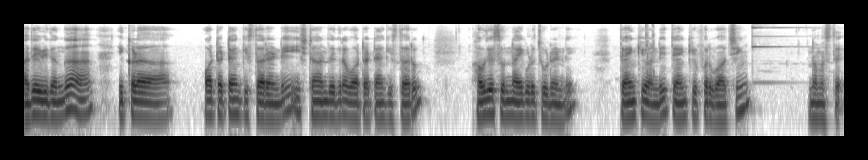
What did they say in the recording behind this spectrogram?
అదేవిధంగా ఇక్కడ వాటర్ ట్యాంక్ ఇస్తారండి. ఈ స్టాండ్ దగ్గర వాటర్ ట్యాంక్ ఇస్తారు. హౌజెస్ ఉన్నాయి కూడా చూడండి. థ్యాంక్ యూ అండి. థ్యాంక్ యూ ఫర్ వాచింగ్ నమస్తే.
